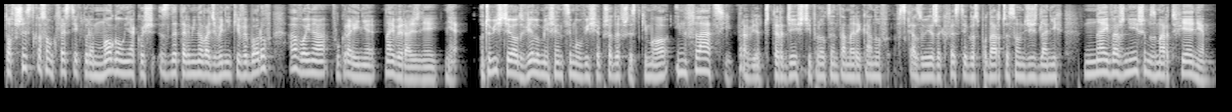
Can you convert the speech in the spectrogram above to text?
to wszystko są kwestie, które mogą jakoś zdeterminować wyniki wyborów, a wojna w Ukrainie najwyraźniej nie. Oczywiście od wielu miesięcy mówi się przede wszystkim o inflacji. Prawie 40% Amerykanów wskazuje, że kwestie gospodarcze są dziś dla nich najważniejszym zmartwieniem.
